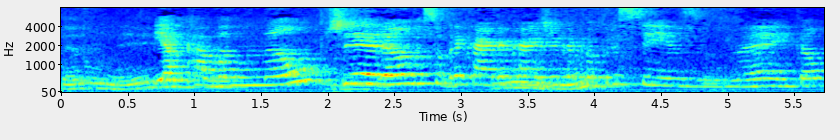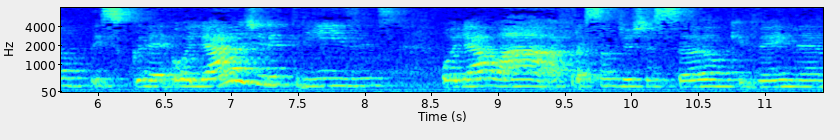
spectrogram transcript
tendo medo. E acaba não gerando a sobrecarga Uhum. cardíaca que eu preciso, né? Então, é, olhar as diretrizes, olhar lá a fração de ejeção que vem né,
